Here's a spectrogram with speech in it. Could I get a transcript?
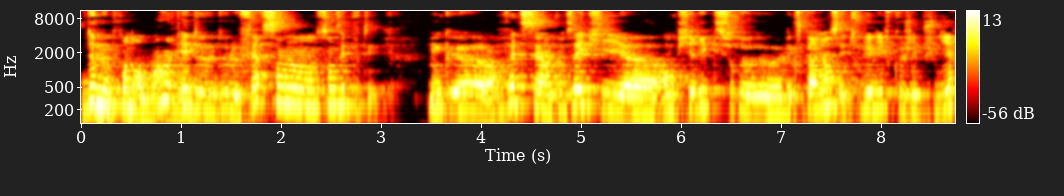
de me prendre en main et de, de le faire sans, sans écouter. Donc euh, en fait c'est un conseil qui est empirique sur l'expérience et tous les livres que j'ai pu lire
